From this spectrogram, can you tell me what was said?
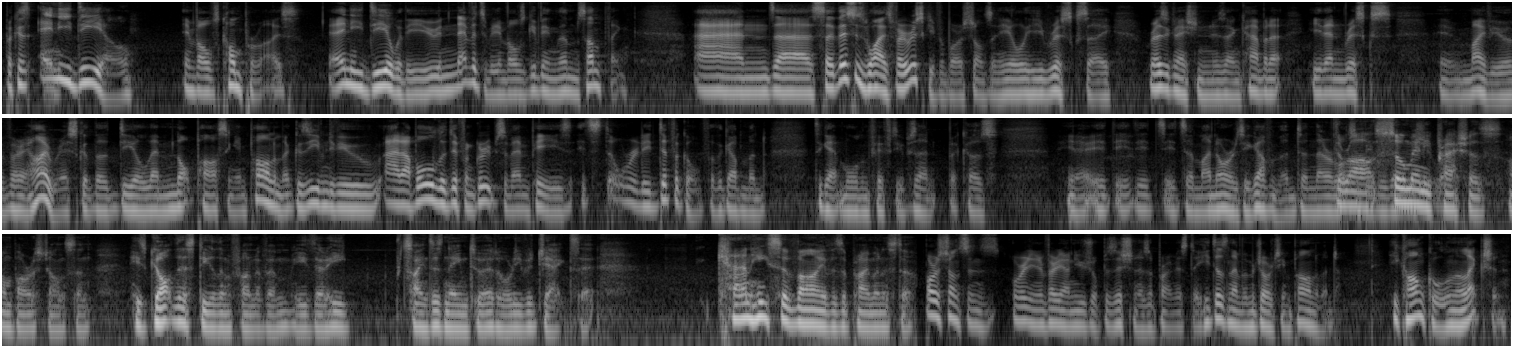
Because any deal involves compromise. Any deal with the EU inevitably involves giving them something. And uh, so this is why it's very risky for Boris Johnson. He'll, he risks a resignation in his own cabinet. He then risks, in my view, a very high risk of the deal them not passing in Parliament. Because even if you add up all the different groups of MPs, it's still really difficult for the government to get more than 50% because you know, it, it, it's it's a minority government, and there are there are so many pressures on Boris Johnson he's got this deal in front of him. Either he signs his name to it or he rejects it. Can he survive as a prime minister? Boris Johnson's already in a very unusual position as a prime minister. He doesn't have a majority in parliament. He can't call an election.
